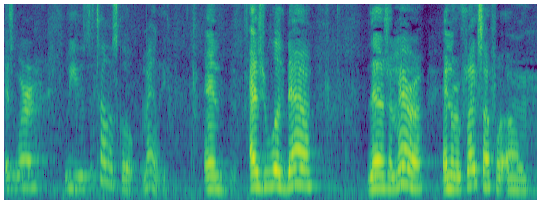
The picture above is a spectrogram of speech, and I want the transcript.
is where we use the telescope mainly. And as you look down, there's a mirror and it reflects off a um,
